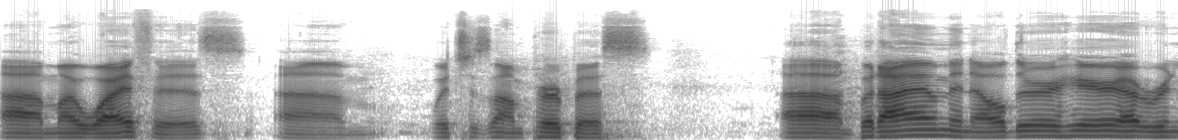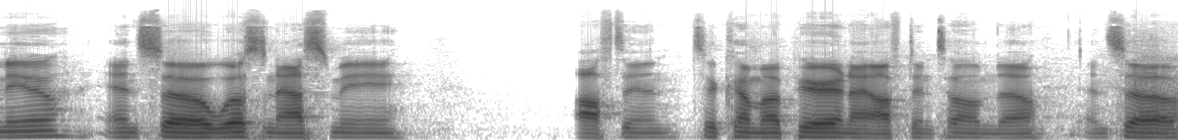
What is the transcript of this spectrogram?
Uh, my wife is, um, which is on purpose. Uh, but I am an elder here at Renew, and so Wilson asks me often to come up here, and I often tell him no. And so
